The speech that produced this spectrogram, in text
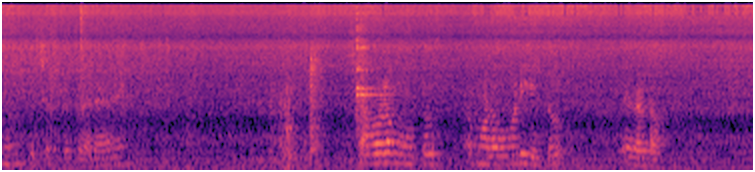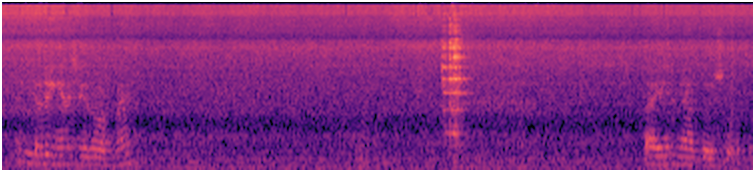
മൂപ്പിച്ചെടുത്തിട്ട് വരാമേ ചേർത്തു മുളക് പൊടി ഇട്ടു. കേട്ടോ എല്ലാവരും ഇങ്ങനെ ചെയ്ത് നോക്കണേ. തൈരിനകത്ത് ഒഴിച്ച് കൊടുക്കും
